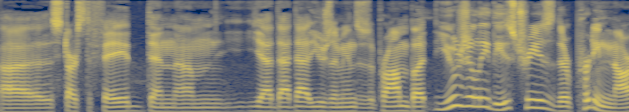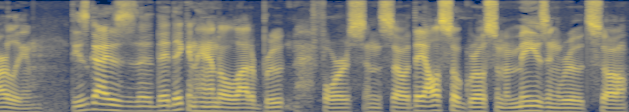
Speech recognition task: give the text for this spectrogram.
uh, starts to fade, then um, yeah, that that usually means there's a problem. But usually these trees they're pretty gnarly these guys they, they can handle a lot of brute force and so they also grow some amazing roots so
